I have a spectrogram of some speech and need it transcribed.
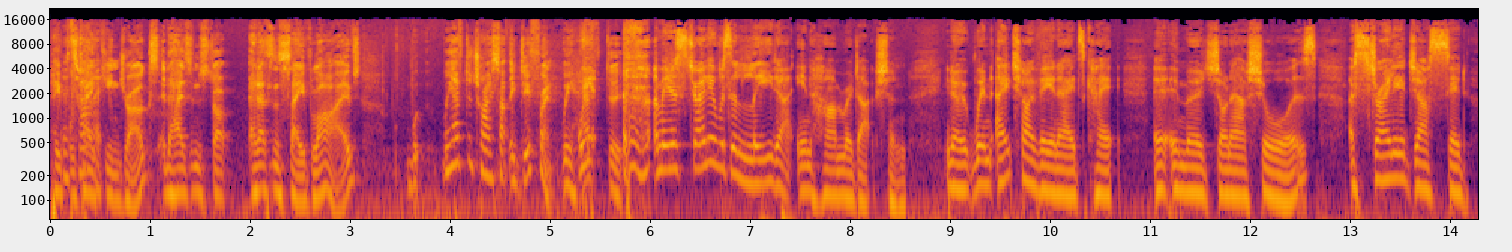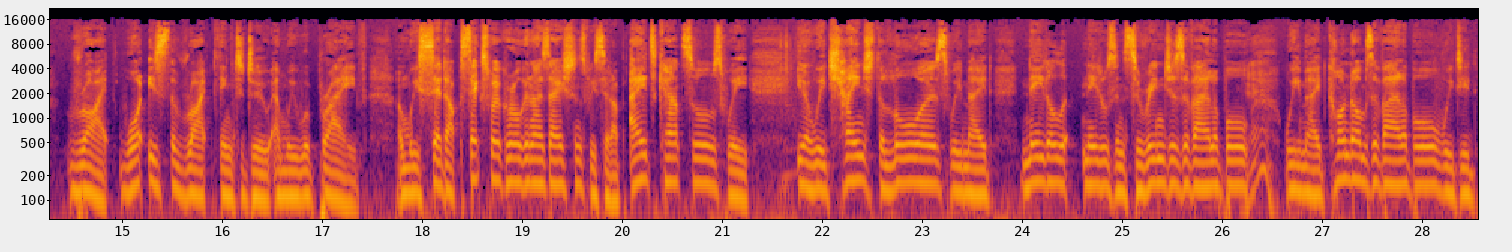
people right. taking drugs. It hasn't stopped, it hasn't saved lives. We have to try something different. We We- have to. I mean, Australia was a leader in harm reduction. You know, when HIV and AIDS came, uh, emerged on our shores, Australia just said, right, what is the right thing to do? And we were brave. And we set up sex worker organisations, we set up AIDS councils, we, you know, we changed the laws, we made needle, needles and syringes available, Yeah. we made condoms available, we did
